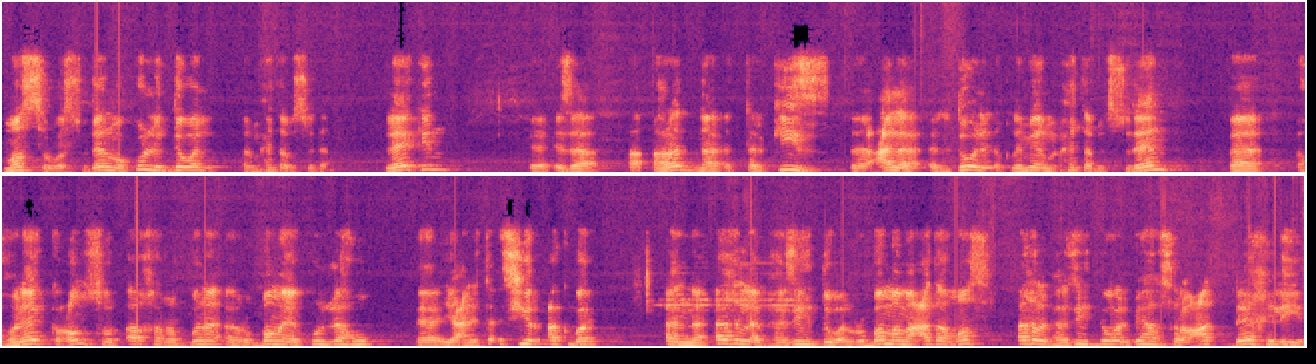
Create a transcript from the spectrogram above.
مصر والسودان وكل الدول المحيطة بالسودان. لكن إذا أردنا التركيز على الدول الإقليمية المحيطة بالسودان فهناك عنصر آخر ربنا ربما يكون له يعني تأثير أكبر أن أغلب هذه الدول ربما ما عدا مصر أغلب هذه الدول بها صراعات داخلية.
